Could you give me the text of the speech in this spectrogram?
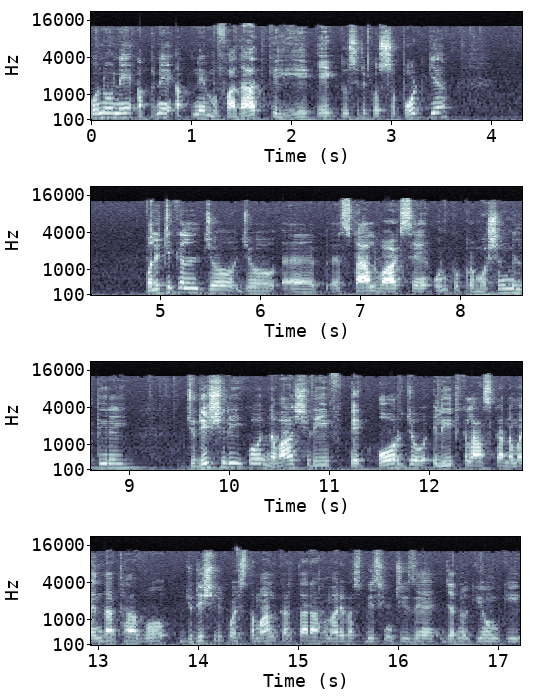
انہوں نے اپنے اپنے مفادات کے لیے ایک دوسرے کو سپورٹ کیا۔ پولیٹیکل جو جو سٹال وارڈس ہیں، ان کو پروموشن ملتی رہی۔ جوڈیشری کو نواز شریف ایک اور جو ایلیٹ کلاس کا نمائندہ تھا، وہ جوڈیشری کو استعمال کرتا رہا۔ ہمارے پاس بیسیوں چیزیں جنرل کیوم کی،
